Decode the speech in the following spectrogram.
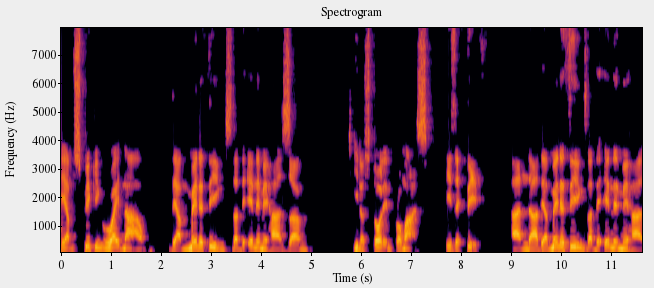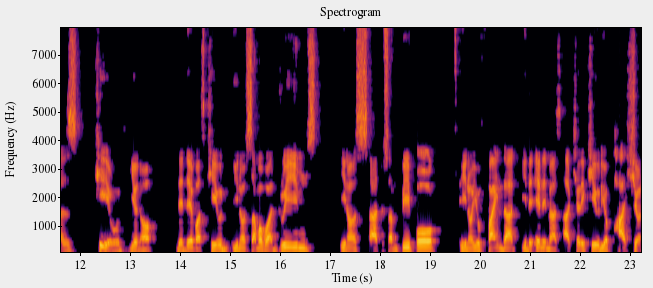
I am speaking right now, there are many things that the enemy has, um, you know, stolen from us. He's a thief. And uh, there are many things that the enemy has killed, you know. The devil has killed, you know, some of our dreams, you know, uh, to some people, you know, you find that the enemy has actually killed your passion.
